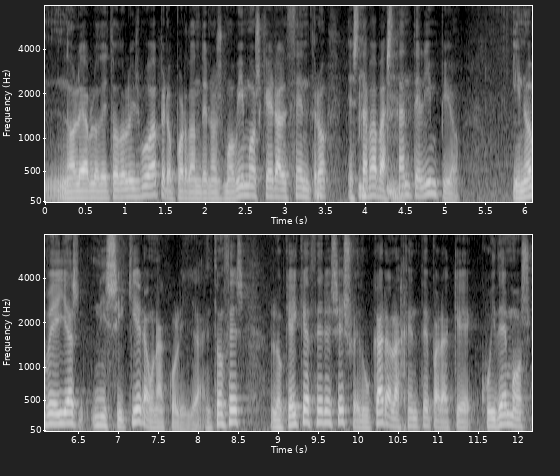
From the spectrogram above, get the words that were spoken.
no le hablo de todo Lisboa, pero por donde nos movimos, que era el centro, estaba bastante limpio y no veías ni siquiera una colilla. Entonces, lo que hay que hacer es eso, educar a la gente para que cuidemos,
